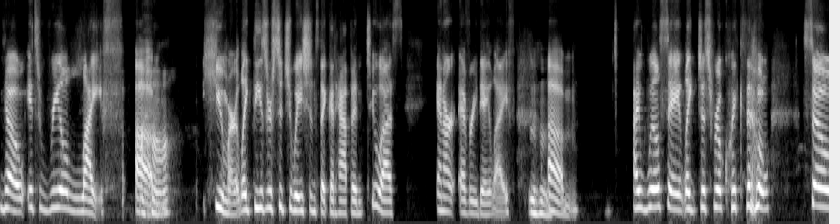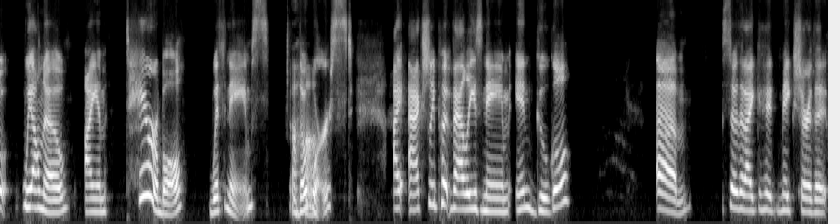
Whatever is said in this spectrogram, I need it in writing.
No, it's real life um, Uh-huh. Humor. Like these are situations that could happen to us in our everyday life. Mhm. Um, I will say, like, just real quick though. So we all know I am terrible with names, the Uh-huh. worst. I actually put Vali's name in Google, um, so that I could make sure that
